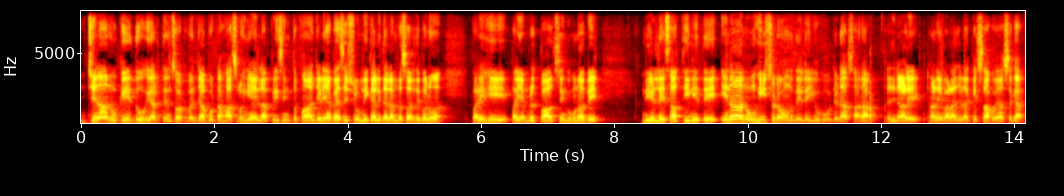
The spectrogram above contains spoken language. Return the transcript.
ਜਿਨ੍ਹਾਂ ਨੂੰ ਕਿ 2358 ਵੋਟਾਂ ਹਾਸਲ ਹੋਈਆਂ। ਇਹ ਲਵਪ੍ਰੀਤ ਸਿੰਘ ਤੂਫਾਨ ਜਿਹੜੇ ਆ, ਵੈਸੇ ਸ਼੍ਰੋਮਣੀ ਅਕਾਲੀ ਦਲ ਅੰਮ੍ਰਿਤਸਰ ਦੇ ਵੱਲੋਂ ਆ, ਪਰ ਇਹ ਭਾਈ ਅੰਮ੍ਰਿਤਪਾਲ ਸਿੰਘ ਹੁਣਾਂ ਦੇ ਨੇੜਲੇ ਸਾਥੀ ਨੇ ਤੇ ਇਹਨਾਂ ਨੂੰ ਹੀ ਛਡਾਉਣ ਦੇ ਲਈ ਉਹ ਜਿਹੜਾ ਸਾਰਾ ਅਜਨਾਲੇ ਥਾਣੇ ਵਾਲਾ ਜਿਹੜਾ ਕਿੱਸਾ ਹੋਇਆ ਸੀਗਾ,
